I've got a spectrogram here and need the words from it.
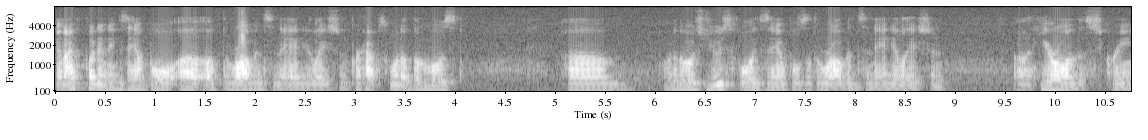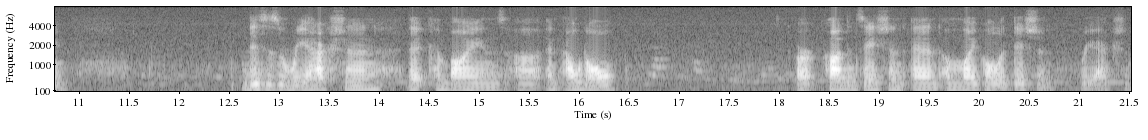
And I've put an example uh, of the Robinson annulation, perhaps one of the most um, one of the most useful examples of the Robinson annulation uh, here on the screen. This is a reaction that combines uh, an aldol or condensation and a Michael addition reaction.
